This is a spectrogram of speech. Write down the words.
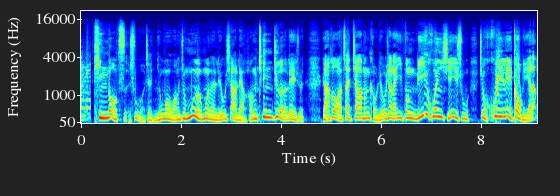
听到此处啊，这牛魔王就默默的流下两行清澈的泪水，然后啊，在家门口留下了一封离婚协议书，就挥泪告别了。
